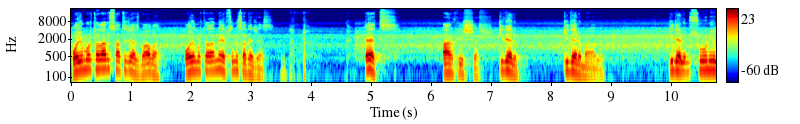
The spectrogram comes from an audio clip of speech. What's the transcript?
O yumurtaları satacağız baba. O yumurtaların hepsini satacağız. Evet. Arkadaşlar gidelim. Gidelim abi. Gidelim suni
